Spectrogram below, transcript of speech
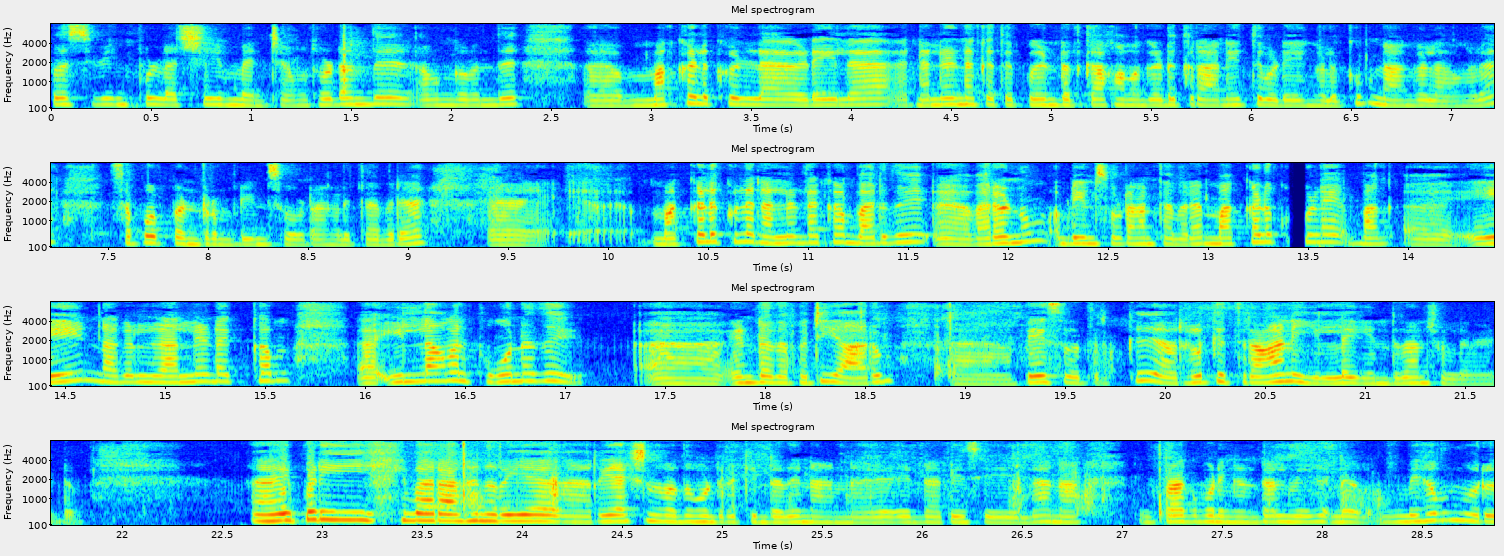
pursuing full achievement அவங்க தொடர்ந்து அவங்க வந்து மக்களுக்குள்ள இடையில நல்லிணக்கத்தை பேணுறதுக்காக அவங்க எடுக்கிற அனைத்து விடயங்களுக்கும் நாங்கள் அவங்கள சப்போர்ட் பண்ணுறோம் அப்படின்னு சொல்கிறாங்களே தவிர மக்கள் மக்களுக்குள்ள நல்லிணக்கம் வருது வரணும் அப்படின்னு சொல்றாங்க தவிர மக்களுக்குள்ள மக்- ஏன் நல்லிணக்கம் அஹ், இல்லாமல் போனது என்றதை பற்றி யாரும் அஹ், பேசுவதற்கு அவர்களுக்கு திராணி இல்லை என்றுதான் சொல்ல வேண்டும். இப்படி இவ்வாறாக நிறைய ரியாக்ஷன் வந்து கொண்டிருக்கின்றது நான் எல்லாத்தையும் செய்யல நான் பார்க்க போனீங்க என்றால் மிக மிகவும் ஒரு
